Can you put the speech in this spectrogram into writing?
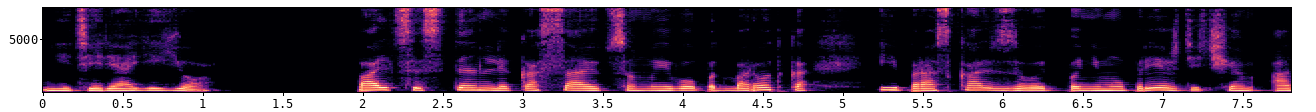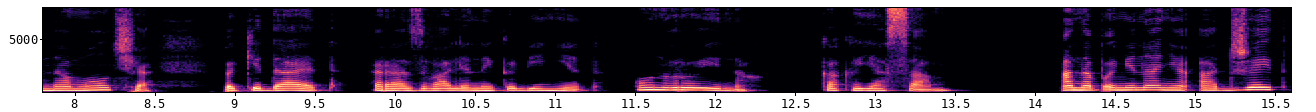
не теряй ее. Пальцы Стэнли касаются моего подбородка и проскальзывают по нему прежде, чем она молча покидает Разваленный кабинет. Он в руинах, как и я сам. А напоминание о Джейд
